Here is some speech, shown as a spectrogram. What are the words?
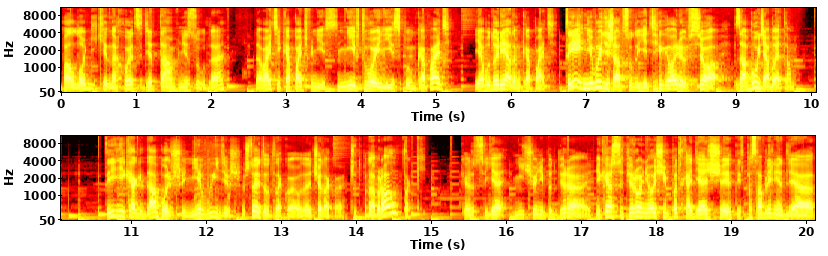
по логике, находится где-то там внизу, да? Давайте копать вниз. Не в твой низ будем копать. Я буду рядом копать. Ты не выйдешь отсюда, я тебе говорю. Все, забудь об этом. Ты никогда больше не выйдешь. Что это вот такое? Вот это что такое? Что-то подобрал? Так, Кажется, я ничего не подбираю. Мне кажется, перо не очень подходящее приспособление для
